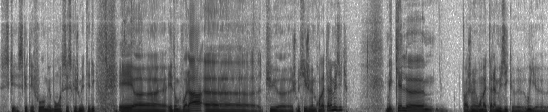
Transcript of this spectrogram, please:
Ce qui, ce qui était faux, mais bon, c'est ce que je m'étais dit. Et, et donc voilà, tu, je me suis dit, je vais me remettre à la musique. Mais quel. Enfin, je vais me remettre à la musique, euh, oui. euh,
